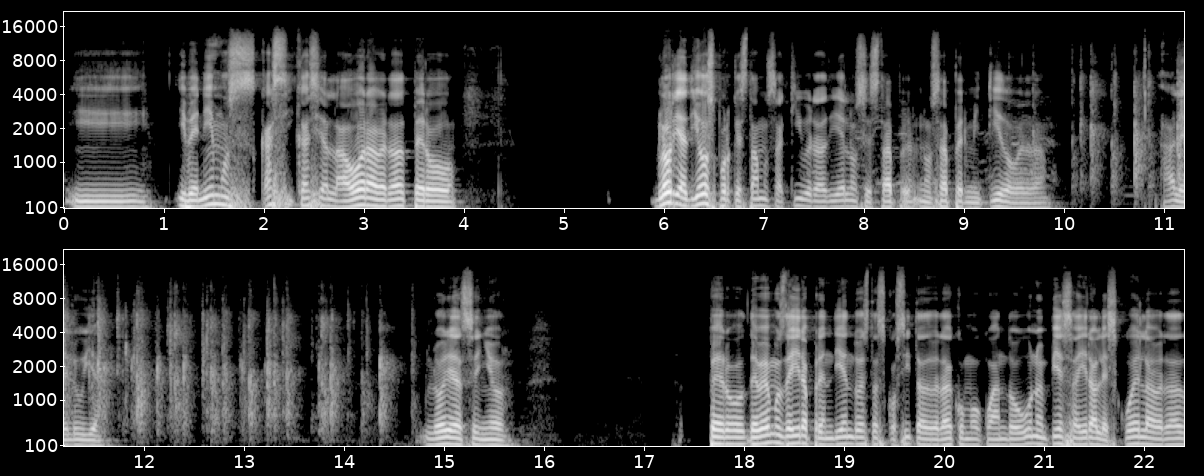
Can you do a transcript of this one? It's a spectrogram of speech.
Y, y venimos casi, casi a la hora, ¿verdad? Pero Gloria a Dios porque estamos aquí, ¿verdad? Y Él nos, está, nos ha permitido, ¿verdad? Aleluya. Gloria al Señor. pero debemos de ir aprendiendo estas cositas, ¿verdad? Como cuando uno empieza a ir a la escuela, ¿verdad?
